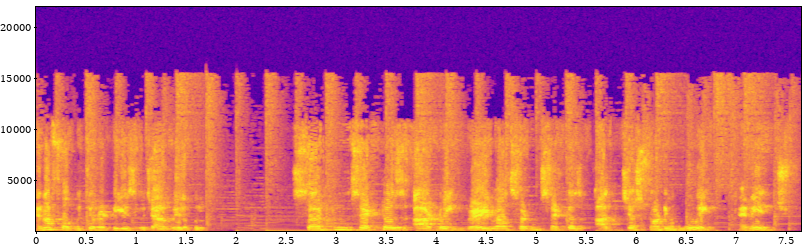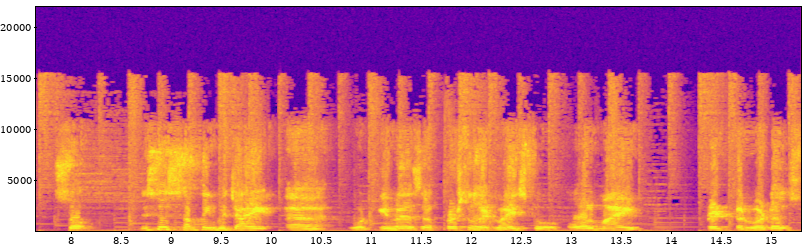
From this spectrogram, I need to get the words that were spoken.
enough opportunities which are available. Certain sectors are doing very well, certain sectors are just not even moving an inch. So, this is something which I uh, would give as a personal advice to all my print converters.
